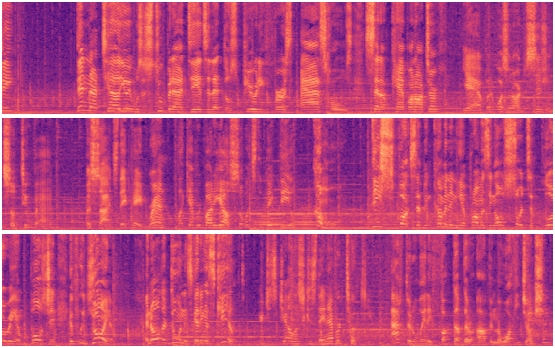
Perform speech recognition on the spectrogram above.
See? Didn't I tell you it was a stupid idea to let those Purity First assholes set up camp on our turf? Yeah, but it wasn't our decision, so too bad. Besides, they paid rent like everybody else, so what's the big deal? Come on. These fucks have been coming in here promising all sorts of glory and bullshit if we join them. And all they're doing is getting us killed. You're just jealous because they never took you. After the way they fucked up their op in Milwaukee Junction,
